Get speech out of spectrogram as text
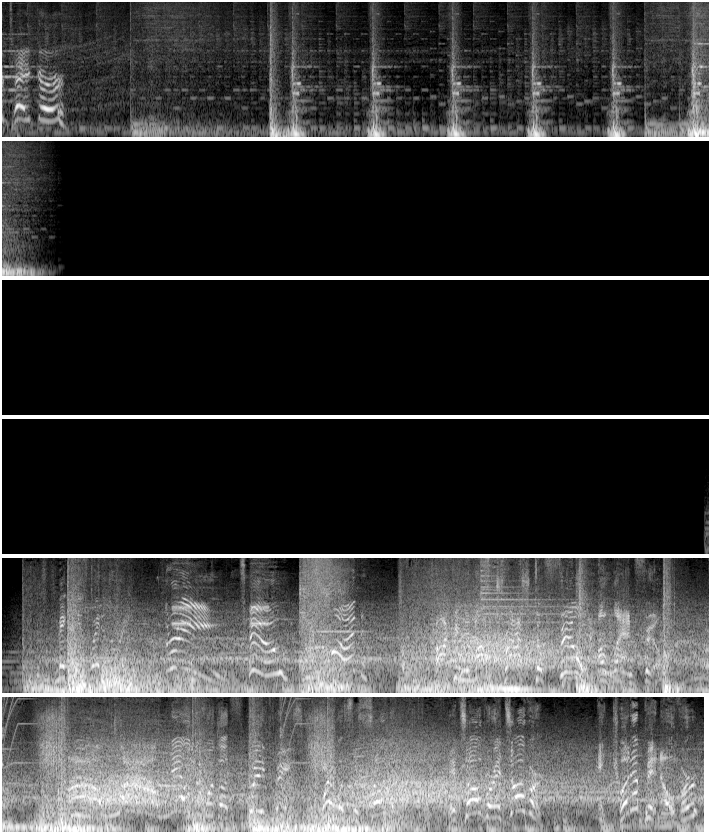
Undertaker! Making his way to the ring. Three, two, one. Talking enough trash to fill a landfill. Oh, wow! Nailed him with a three-piece. Where was the soda? It's over, it's over. It could have been over.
